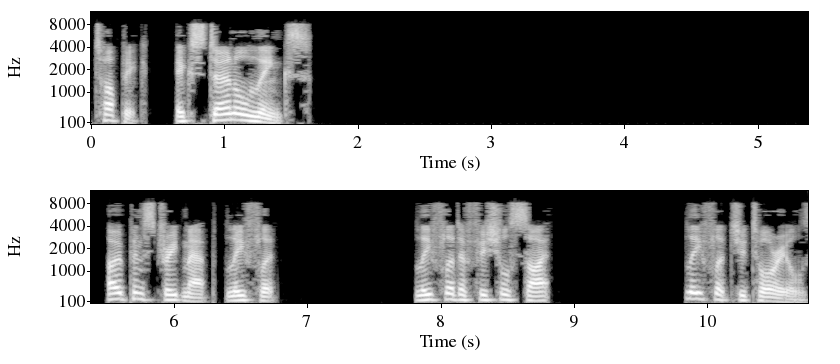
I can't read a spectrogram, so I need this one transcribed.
Topic: External links. OpenStreetMap leaflet Leaflet official site Leaflet tutorials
